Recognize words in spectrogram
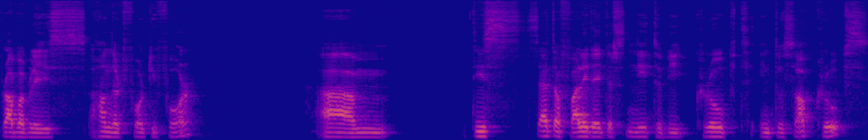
probably is 144 um, this set of validators need to be grouped into subgroups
